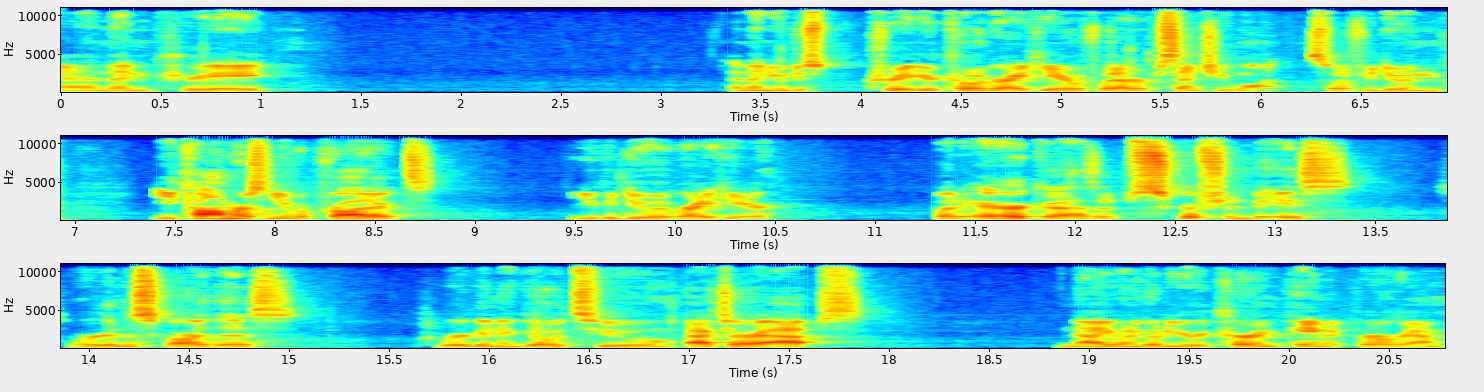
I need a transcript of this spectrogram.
and then create and then you just create your code right here with whatever percent you want. So if you're doing e-commerce and you have a product, you could do it right here. But Erica has a subscription base, so we're going to scar this. We're going to go to back to our apps. Now you want to go to your recurring payment program.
